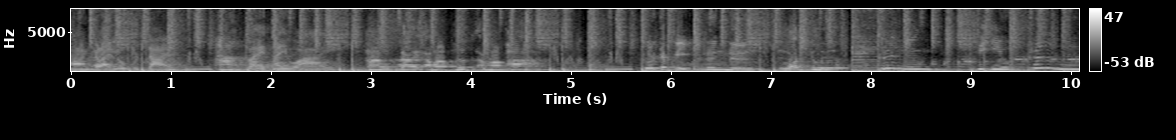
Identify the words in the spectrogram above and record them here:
ห่างไกลลูกหัวใจ ห่างไกลไตวาย ห่างไกลอัมพฤกษ์อัมพาตลดกะปิครึ่งหนึ่งลดเกลือครึ่งหนึ่งซีอิ๊วครึ่งหนึ่ง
